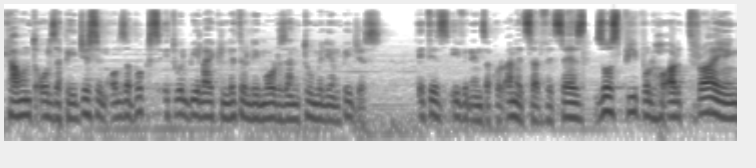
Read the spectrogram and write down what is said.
count all the pages in all the books, it will be like literally more than 2 million pages it is even in the Quran itself. It says those people who are trying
